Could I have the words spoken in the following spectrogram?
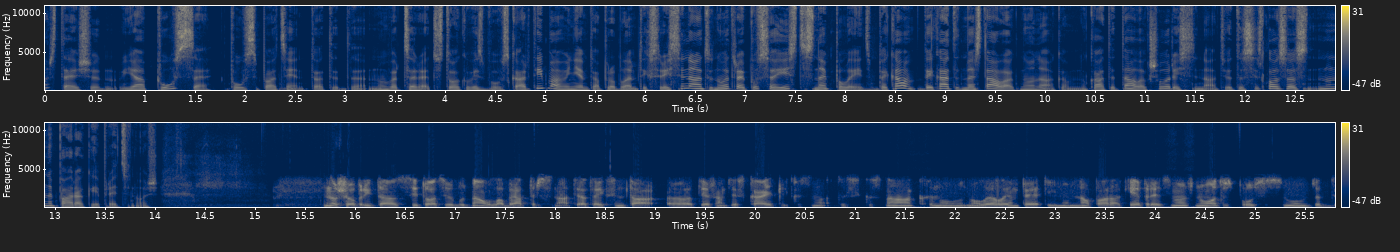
ārstēšanu? Ja puse, puse pacientu tad, nu, var cerēt uz to, ka viss būs kārtībā, viņiem tā problēma tiks risināta, un otrai pusē īsti tas nepalīdz. Pie kā, pie kā tad mēs tālāk nonākam? Nu, kā tad tālāk šo risināt? Jo tas izklausās, nu, nepārāk iepriecinoši. Nu, šobrīd tā situācija varbūt nav labi atrisināta. Jā, teiksim tā, tiešām tie skaitļi, kas, kas, kas nāk no, no lieliem pētījumiem, nav pārāk iepriecinoši. No otras puses, nu, tad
